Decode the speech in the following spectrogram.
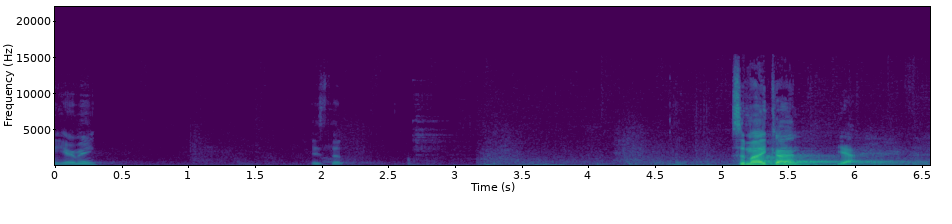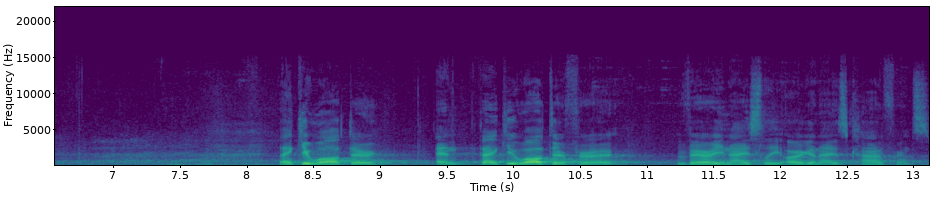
Can you hear me? Is the Is the mic on? Yeah. Thank you, Walter. And thank you, Walter, for a very nicely organized conference.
